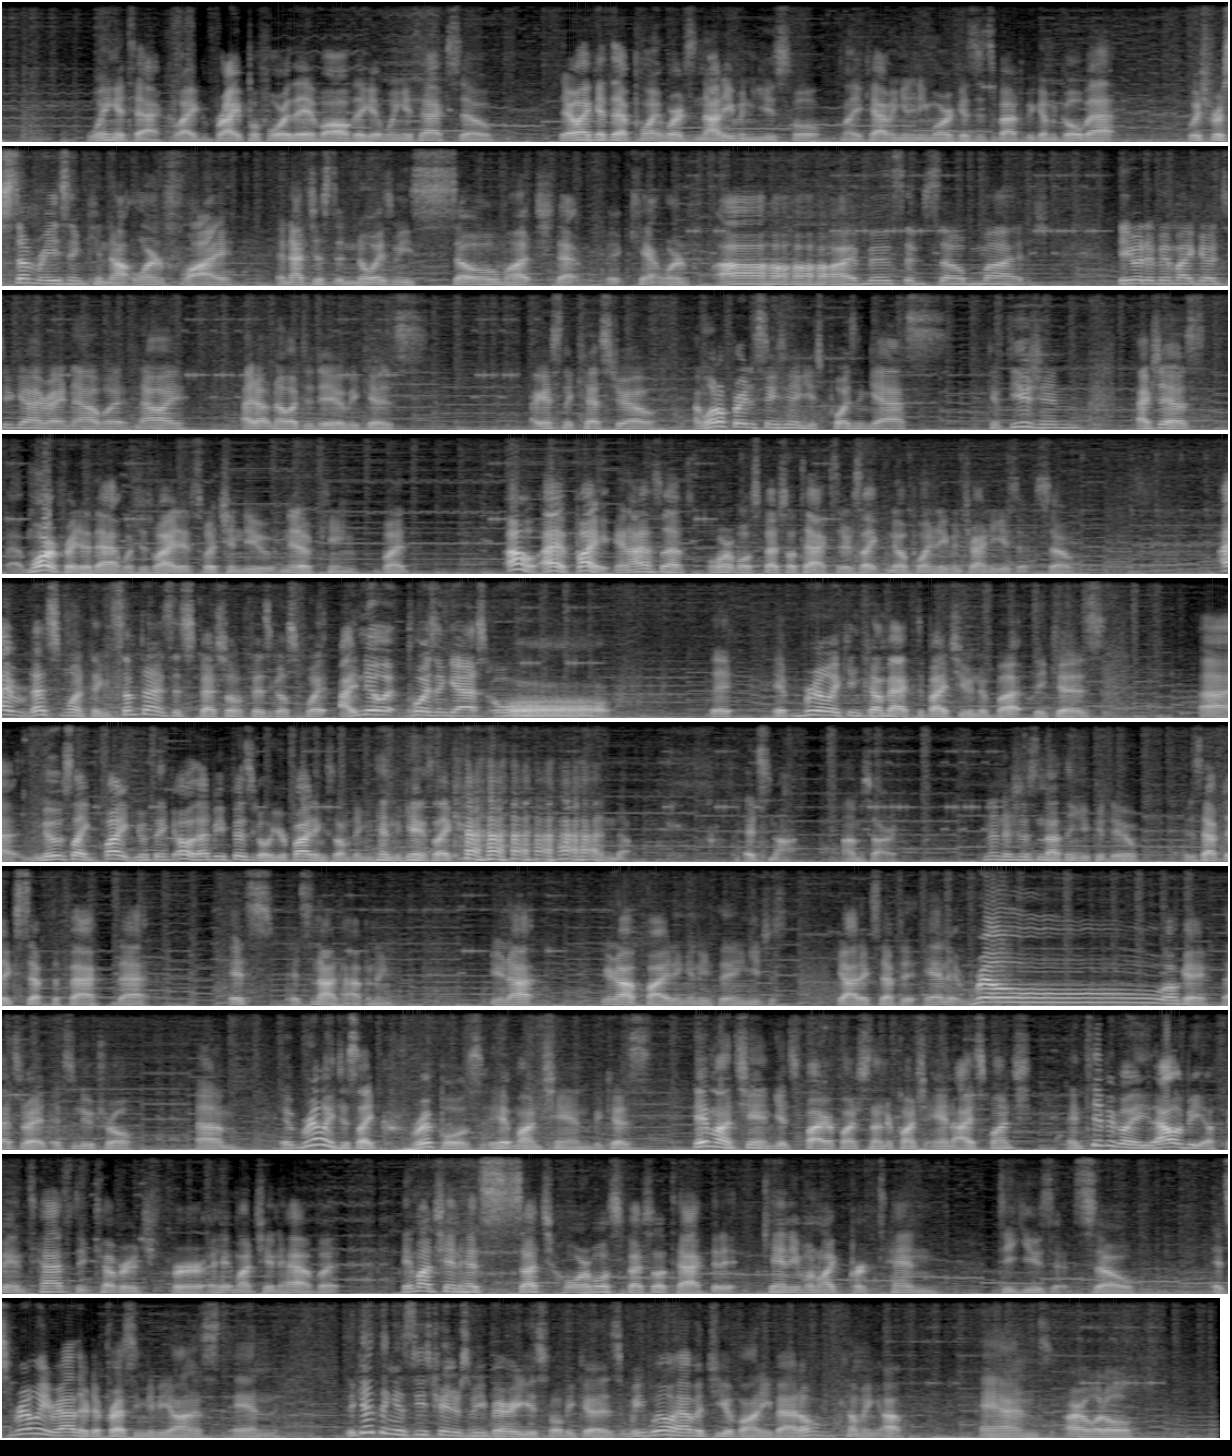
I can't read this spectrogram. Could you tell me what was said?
Wing Attack. Like right before they evolve, they get Wing Attack. So they're like at that point where it's not even useful like having it anymore because it's about to become a Golbat, which for some reason cannot learn Fly, and that just annoys me so much that it can't learn. Oh, I miss him so much. He would have been my go-to guy right now, but now I I don't know what to do because I guess Nikestro. I'm a little afraid this thing's to use Poison Gas. Confusion. Actually, I was more afraid of that, which is why I didn't switch into Nidoking. But, oh, I have Bite, and I also have horrible special attacks. There's like no point in even trying to use it, so... I, that's one thing. Sometimes this special physical split, I knew it, Poison Gas, oh! It, it really can come back to bite you in the butt because uh, moves like bite, you'll think, oh, that'd be physical. You're biting something. And the game's like, no, it's not. I'm sorry. And then there's just nothing you could do. You just have to accept the fact that it's it's not happening. You're not you're not biting anything. You just gotta accept it. And it real okay, that's right. It's neutral. Um, it really just like cripples Hitmonchan because Hitmonchan gets Fire Punch, Thunder Punch, and Ice Punch, and typically, that would be a fantastic coverage for a Hitmonchan to have, but Hitmonchan has such horrible special attack that it can't even, like, pretend to use it. So, it's really rather depressing, to be honest, and the good thing is these trainers will be very useful because we will have a Giovanni battle coming up, and our little...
